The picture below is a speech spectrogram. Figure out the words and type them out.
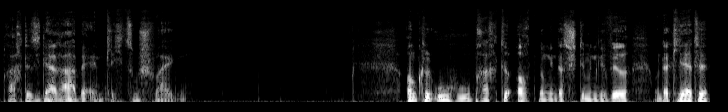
brachte sie der Rabe endlich zum Schweigen. Onkel Uhu brachte Ordnung in das Stimmengewirr und erklärte,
